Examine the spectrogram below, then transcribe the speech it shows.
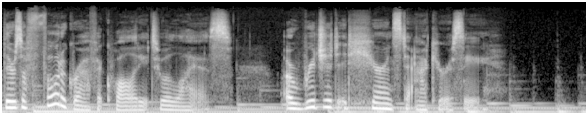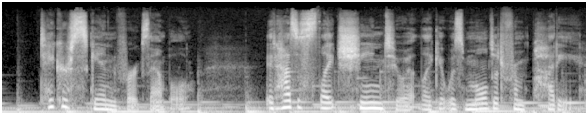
There's a photographic quality to Elias, a rigid adherence to accuracy. Take her skin, for example. It has a slight sheen to it, like it was molded from putty,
